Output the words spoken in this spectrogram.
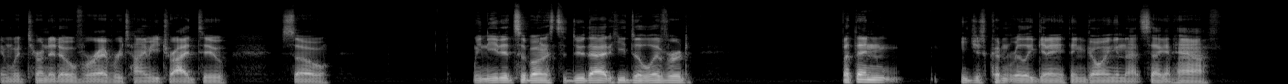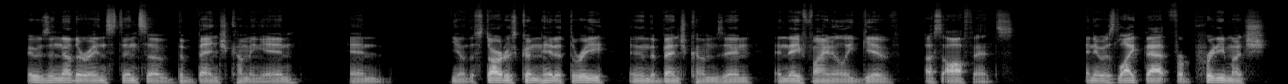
and would turn it over every time he tried to. So we needed Sabonis to do that. He delivered. But then he just couldn't really get anything going in that second half. It was another instance of the bench coming in and you know the starters couldn't hit a 3 and then the bench comes in and they finally give us offense. And it was like that for pretty much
